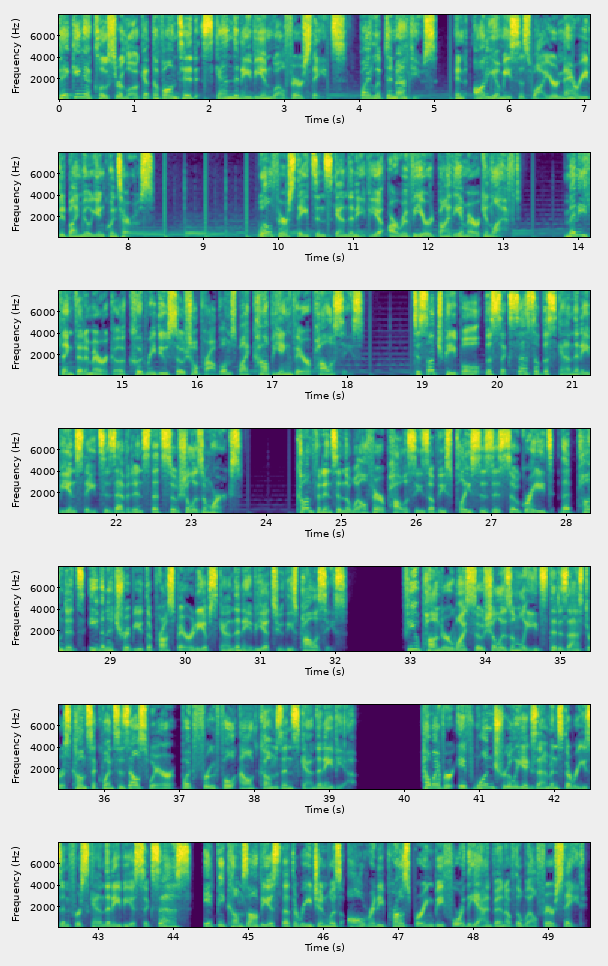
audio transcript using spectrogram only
Taking a closer look at the vaunted Scandinavian welfare states by Lipton Matthews, an audio Mises Wire narrated by Millian Quinteros. Welfare states in Scandinavia are revered by the American left. Many think that America could reduce social problems by copying their policies. To such people, the success of the Scandinavian states is evidence that socialism works. Confidence in the welfare policies of these places is so great that pundits even attribute the prosperity of Scandinavia to these policies. Few ponder why socialism leads to disastrous consequences elsewhere but fruitful outcomes in Scandinavia. However, if one truly examines the reason for Scandinavia's success, it becomes obvious that the region was already prospering before the advent of the welfare state.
